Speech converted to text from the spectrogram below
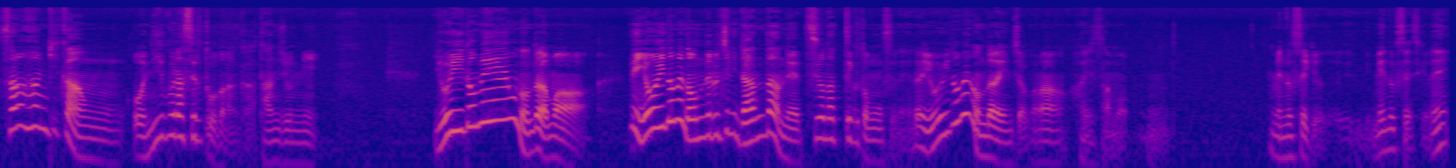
三半規管を鈍らせるってことなんか、単純に。酔い止めを飲んだらまあ、で、酔い止め飲んでるうちにだんだんね、強なっていくと思うんですよね。だから酔い止め飲んだらいいんちゃうかな、歯医者さんも。うん。めんどくさいけど、めんどくさいですけどね。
